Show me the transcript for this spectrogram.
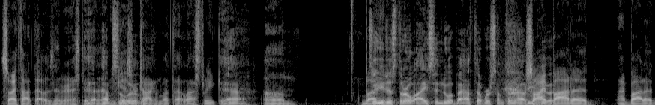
so I thought that was interesting. Yeah, Uh, You guys were talking about that last week. yeah. But So you just throw ice into a bathtub or something, or how do So you I do it? bought a, I bought a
